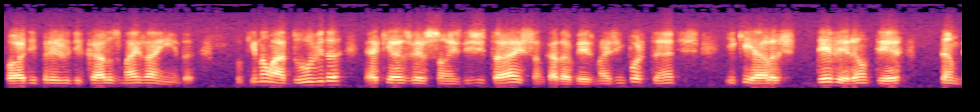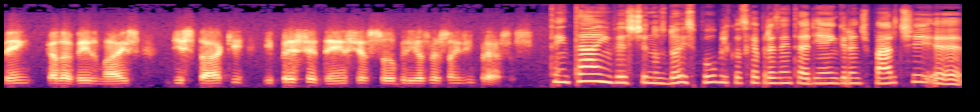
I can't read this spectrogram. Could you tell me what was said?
pode prejudicá-los mais ainda. O que não há dúvida é que as versões digitais são cada vez mais importantes e que elas deverão ter também cada vez mais destaque e precedência sobre as versões impressas. Tentar investir nos dois públicos representaria, em grande parte, é,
